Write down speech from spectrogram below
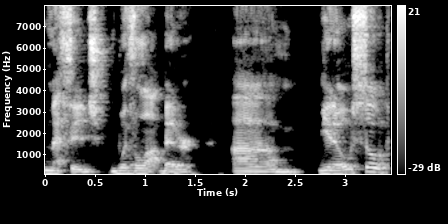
message was a lot better. Um, you know, so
